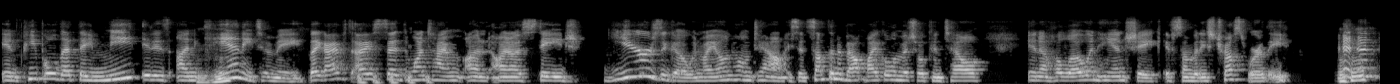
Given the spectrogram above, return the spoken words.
in people that they meet, it is mm-hmm. uncanny mm-hmm. to me. Like I've I've said one time on on a stage years ago in my own hometown, I said something about Michael and Mitchell can tell in a hello and handshake if somebody's trustworthy. Mm-hmm. And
